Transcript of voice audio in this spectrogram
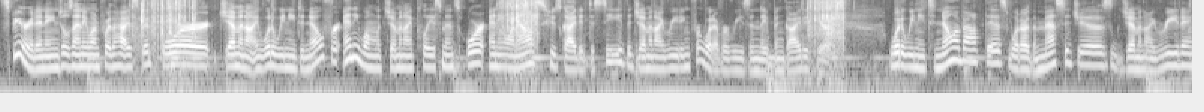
Spirit and angels, anyone for the highest good for Gemini. What do we need to know for anyone with Gemini placements or anyone else who's guided to see the Gemini reading for whatever reason they've been guided here? What do we need to know about this? What are the messages? Gemini reading.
